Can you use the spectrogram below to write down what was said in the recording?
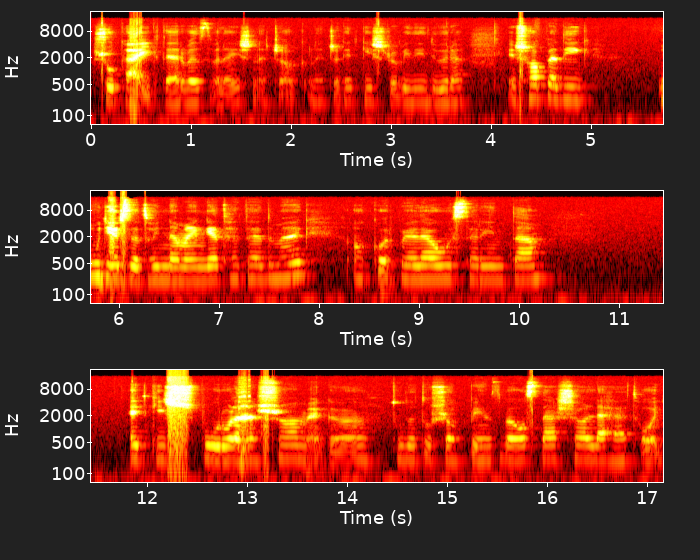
sokáig tervezd vele, és ne csak, ne csak egy kis rövid időre. És ha pedig úgy érzed, hogy nem engedheted meg, akkor például szerintem egy kis spórolással, meg tudatosabb pénzbeosztással lehet, hogy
